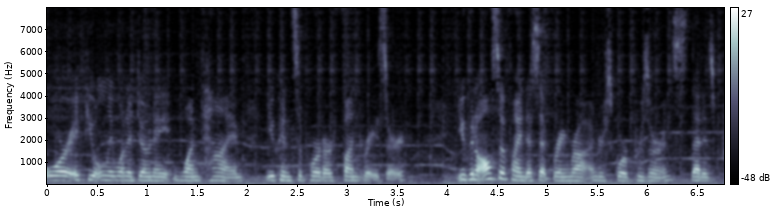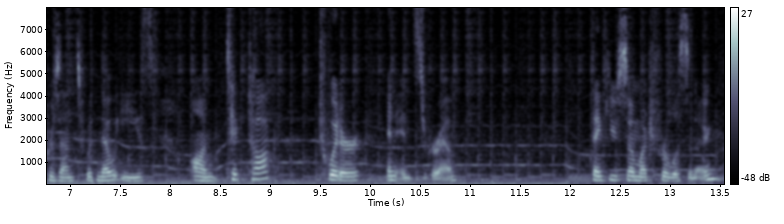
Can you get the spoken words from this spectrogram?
or if you only want to donate one time, you can support our fundraiser. You can also find us at brainrot underscore presents, that is presents with no e's, on TikTok, Twitter, and Instagram. Thank you so much for listening.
